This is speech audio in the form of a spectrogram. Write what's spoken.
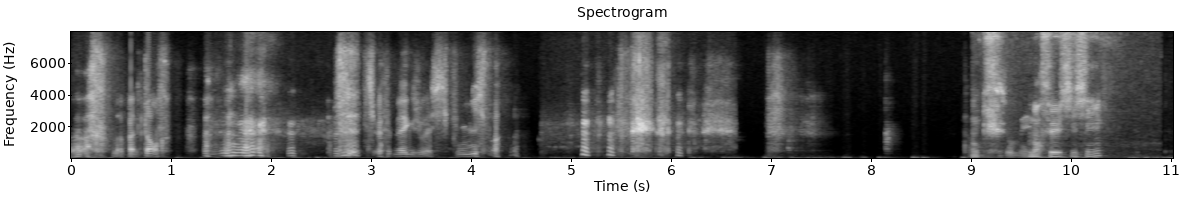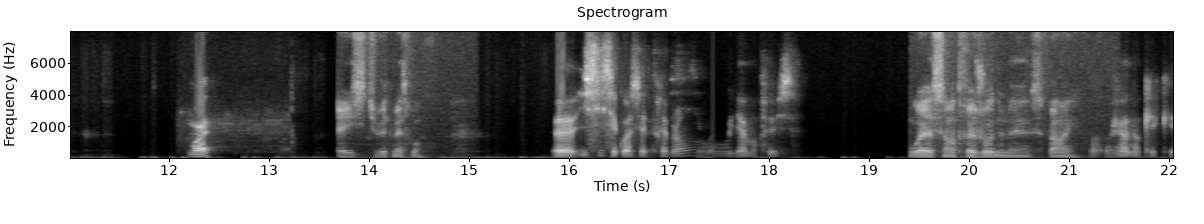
Ah, on n'a pas le temps. tu vois, le mec joue à Shifumi. Donc. Morpheus ici. ouais. Hey, si tu veux te mettre où? Euh, ici, c'est quoi? C'est le trait blanc ou il y a Morpheus? Ouais, c'est un trait jaune, mais c'est pareil. Oh, Jaune, ok, ok.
